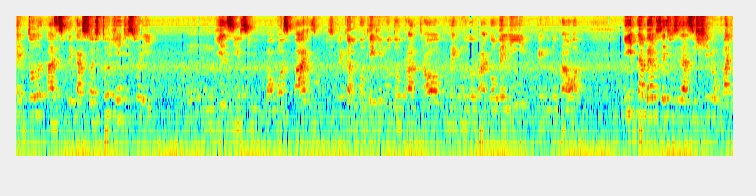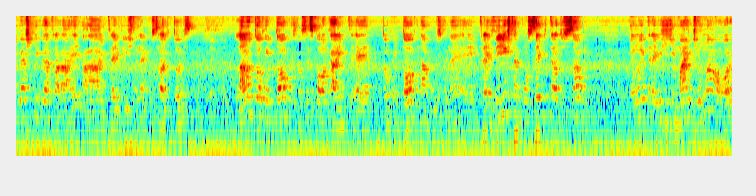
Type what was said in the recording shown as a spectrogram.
é, todas as explicações todinha disso aí. Um, um guiazinho assim, com algumas páginas explicando por que, que mudou para troll, por que, que mudou para gobelin, por que, que mudou para orc. E também, não sei se vocês assistiram, o Vladimir acho que viu a, a, a, entrevista né, com os tradutores. Lá no Tolkien Talk, se vocês colocarem é, Tolkien Talk na busca, né, é, entrevista, conceito de tradução, tem uma entrevista de mais de uma hora,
